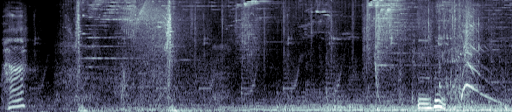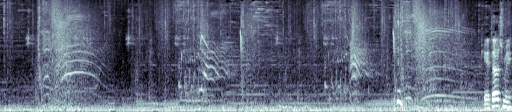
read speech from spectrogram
huh? Mm-hmm. Can't touch me.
